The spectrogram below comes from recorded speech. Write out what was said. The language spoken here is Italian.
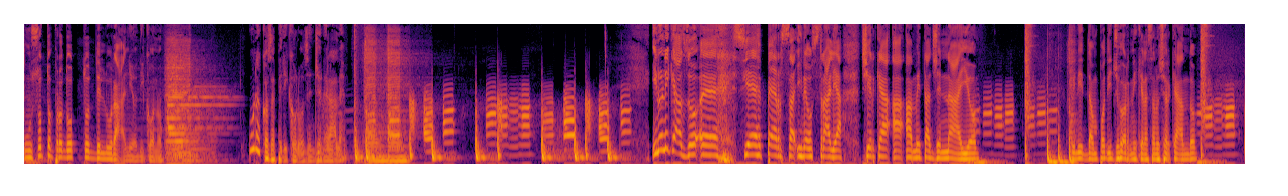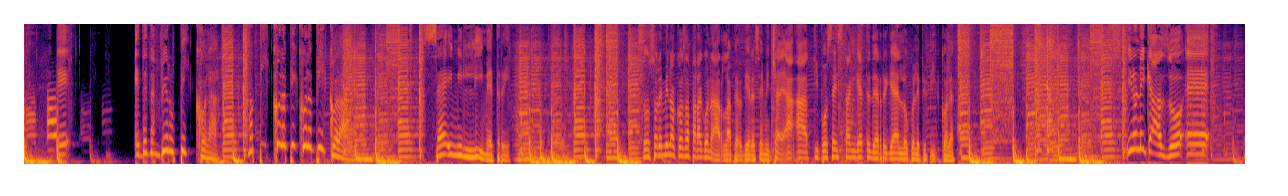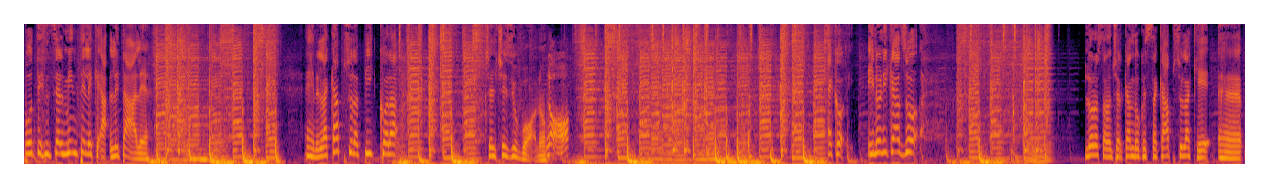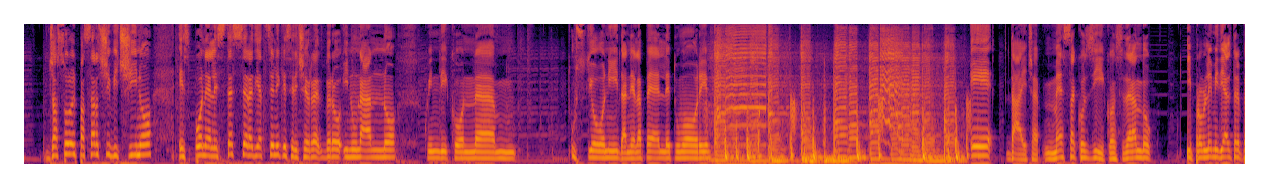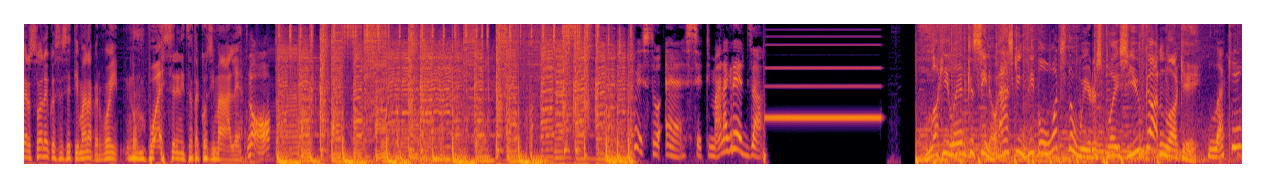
Un sottoprodotto dell'uranio, dicono. Una cosa pericolosa in generale. In ogni caso, eh, si è persa in Australia circa a, a metà gennaio. Quindi da un po' di giorni che la stanno cercando. E, ed è davvero piccola. Ma piccola, piccola, piccola. 6 mm. Non so nemmeno a cosa paragonarla per dire 6 mm. Cioè, a, a tipo 6 stanghette del righello, quelle più piccole. In ogni caso, è potenzialmente leca- letale. E nella capsula piccola c'è il cesio buono. No? Ecco, in ogni caso, loro stanno cercando questa capsula che eh, già solo il passarci vicino espone alle stesse radiazioni che si riceverebbero in un anno, quindi con ehm, ustioni, danni alla pelle, tumori. E dai, cioè, messa così, considerando i problemi di altre persone, questa settimana per voi non può essere iniziata così male. No? Questo è Settimana Grezza. Lucky Land Casino asking people what's the weirdest place you've gotten lucky? Lucky?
